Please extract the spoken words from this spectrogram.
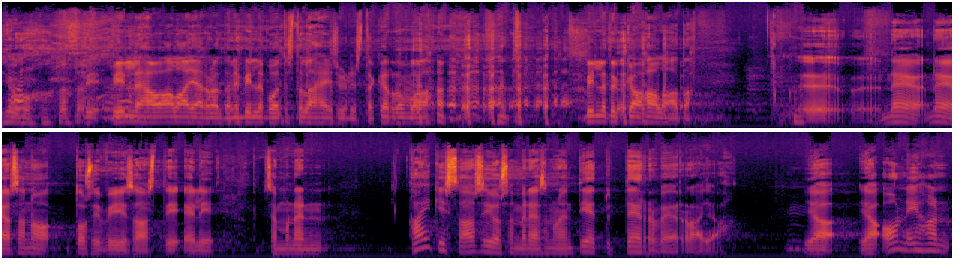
Joo. Villehän on Alajärveltä, niin Ville voi tästä läheisyydestä. Kerro vaan. Ville tykkää halata. Nea, Nea sanoi tosi viisaasti, eli semmoinen, kaikissa asioissa menee semmoinen tietty terveen raja. Ja, ja on ihan,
